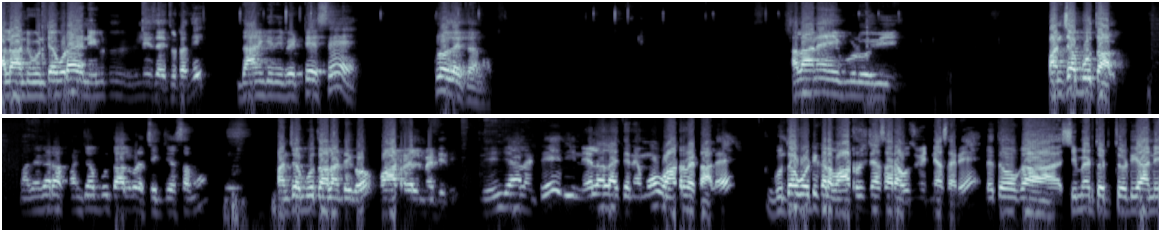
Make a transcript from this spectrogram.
అలాంటివి ఉంటే కూడా నెగిటివ్ రిలీజ్ అవుతుంటది. దానికి ఇది పెట్టేస్తే క్లోజ్ అవుతాను అలానే ఇప్పుడు ఇవి పంచభూతాలు. మా దగ్గర పంచభూతాలు కూడా చెక్ చేస్తాము. పంచభూతాలు అంటే ఇగో వాటర్ హెల్మెట్ ఇది. ఇది ఏం చేయాలంటే ఇది నేలలో అయితేనేమో వాటర్ పెట్టాలి. గుంత కొట్టి ఇక్కడ వాటర్ వచ్చినా సరే హౌస్ పెట్టినా సరే లేకపోతే ఒక సిమెంట్ తోటి తోటి కానీ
